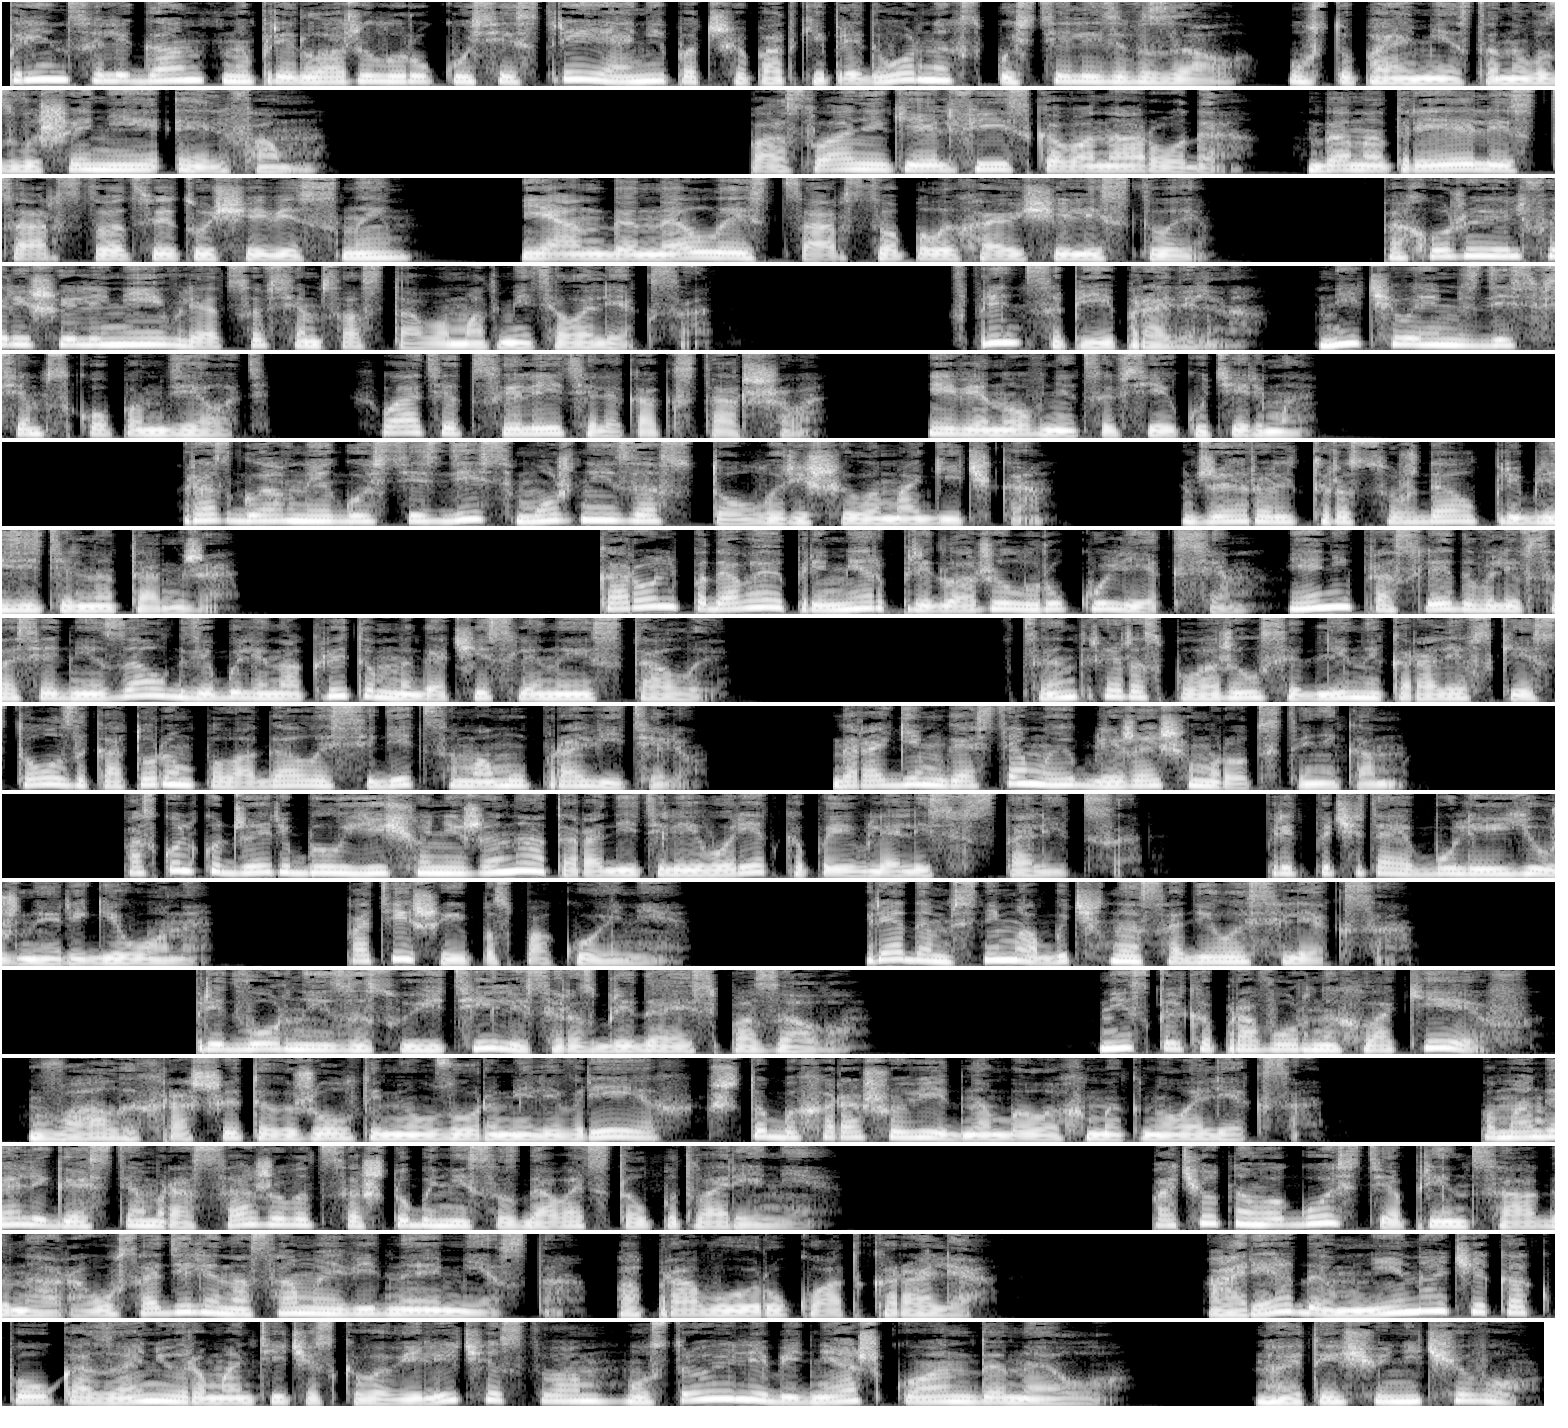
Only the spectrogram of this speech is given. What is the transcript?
Принц элегантно предложил руку сестре, и они под шепотки придворных спустились в зал, уступая место на возвышении эльфам. Посланники эльфийского народа, Донатриэль из царства цветущей весны и Анденелла из царства полыхающей листвы. Похоже, эльфы решили не являться всем составом, отметила Лекса. В принципе, и правильно. Нечего им здесь всем скопом делать. Хватит целителя как старшего и виновницы всей кутерьмы. Раз главные гости здесь, можно и за стол, решила магичка. Джеральд рассуждал приблизительно так же. Король, подавая пример, предложил руку Лексе, и они проследовали в соседний зал, где были накрыты многочисленные столы. В центре расположился длинный королевский стол, за которым полагалось сидеть самому правителю, дорогим гостям и ближайшим родственникам. Поскольку Джерри был еще не женат, а родители его редко появлялись в столице, предпочитая более южные регионы — потише и поспокойнее. Рядом с ним обычно садилась Лекса. Придворные засуетились, разбредаясь по залу. Несколько проворных лакеев, валых, расшитых желтыми узорами ливреях, чтобы хорошо видно было, хмыкнула Лекса, помогали гостям рассаживаться, чтобы не создавать столпотворение. Почетного гостя, принца Агнара, усадили на самое видное место, по правую руку от короля — а рядом, не иначе как по указанию романтического величества, устроили бедняжку Анденеллу. Но это еще ничего.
